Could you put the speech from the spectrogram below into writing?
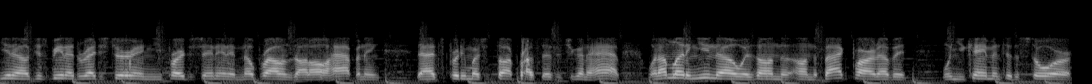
you know just being at the register and you purchasing it and no problems at all happening. That's pretty much the thought process that you're going to have. What I'm letting you know is on the on the back part of it, when you came into the store,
